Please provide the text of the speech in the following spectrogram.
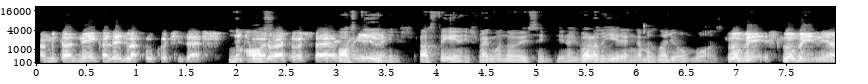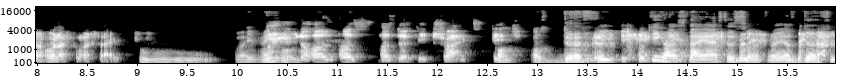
Amit adnék, az egy lakókocsizás. Na Így azt- Horvátország, Azt én ilyenek. is, azt én is, megmondom őszintén, hogy valami ér engem, az nagyon vonz. Szlové- Szlovénia, Olaszország. Ú, vagy Hű, mikor? na az, az, az döfi, Svájc. Az, az döfi. Döfi. Ki használja ezt a szót, hogy az döfi?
